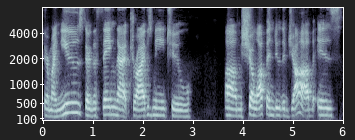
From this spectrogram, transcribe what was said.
they're my muse they're the thing that drives me to um, show up and do the job is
